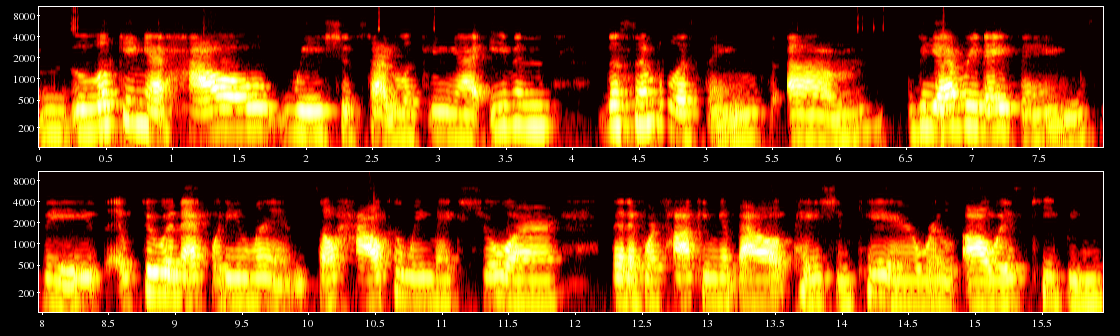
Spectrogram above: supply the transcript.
looking at how we should start looking at even the simplest things, um, the everyday things, the through an equity lens. So, how can we make sure that if we're talking about patient care, we're always keeping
